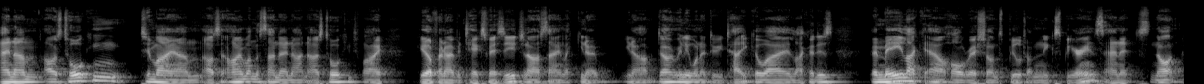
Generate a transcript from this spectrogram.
And um, I was talking to my um, I was at home on the Sunday night, and I was talking to my girlfriend over text message, and I was saying like, you know, you know, I don't really want to do takeaway. Like, I just for me, like our whole restaurant's built on an experience, and it's not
